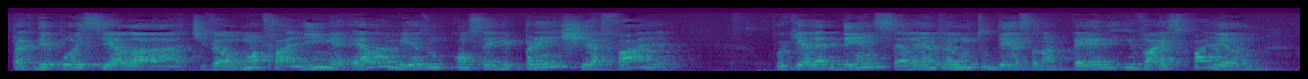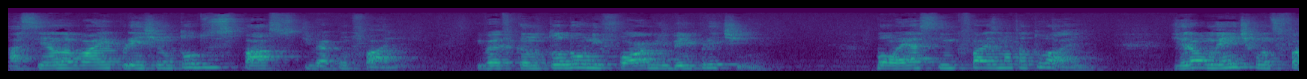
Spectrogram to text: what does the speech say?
para que depois se ela tiver alguma falhinha, ela mesma consegue preencher a falha, porque ela é densa, ela entra muito densa na pele e vai espalhando. Assim ela vai preenchendo todos os espaços que tiver com falha. E vai ficando toda uniforme e bem pretinha. Bom, é assim que faz uma tatuagem. Geralmente quando você,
